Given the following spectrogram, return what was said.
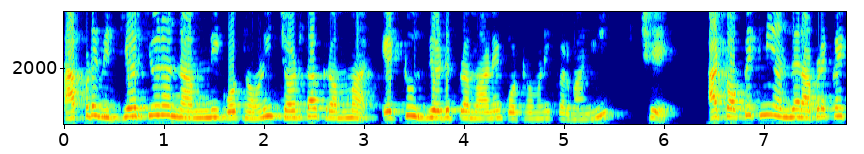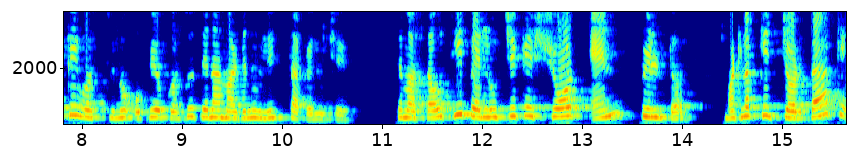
આપણે વિદ્યાર્થીઓના નામની ગોઠવણી ચડતા ક્રમમાં એ ટુ ઝેડ પ્રમાણે ગોઠવણી કરવાની છે. આ ટોપિકની અંદર આપણે કઈ કઈ વસ્તુનો ઉપયોગ કરશું તેના માટેનું લિસ્ટ આપેલું છે. તેમાં સૌથી પહેલું છે કે શોર્ટ એન્ડ ફિલ્ટર મતલબ કે ચડતા કે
